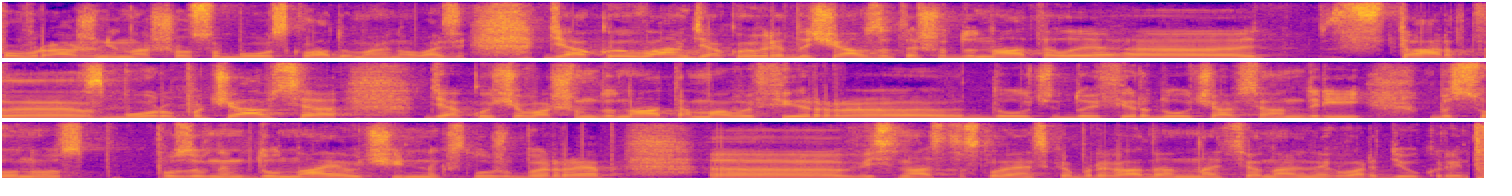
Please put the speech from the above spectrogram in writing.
По враженню нашого особового складу маю на увазі. Дякую вам, дякую глядачам за те, що донатили. Е, Старт е, збору почався. Дякуючи вашим донатам. А в ефір е, до ефіру долучався Андрій Бесонов з позивним Дунай, очільник служби РЕП, е, 18-та Слов'янська бригада Національної гвардії України.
